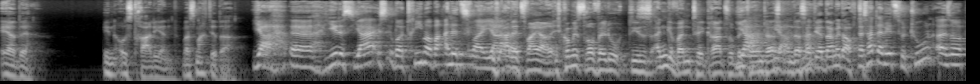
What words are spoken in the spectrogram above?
Erde in Australien. Was macht ihr da? Ja, äh, jedes Jahr ist übertrieben, aber alle zwei Jahre. Nicht alle zwei Jahre. Ich komme jetzt drauf, weil du dieses Angewandte gerade so betont ja, hast. Ja, und das ja. hat ja damit auch. Das hat damit zu tun. Also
